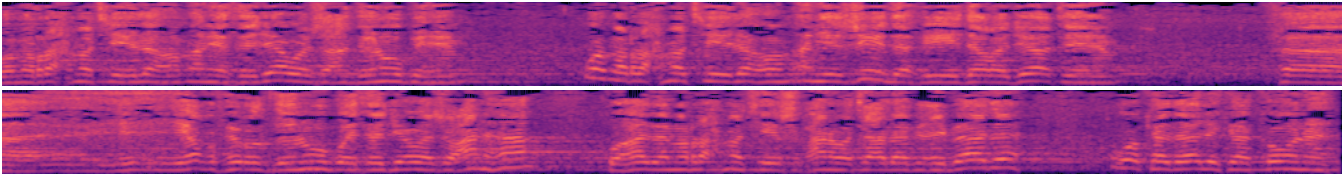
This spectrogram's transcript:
ومن رحمته لهم أن يتجاوز عن ذنوبهم. ومن رحمته لهم أن يزيد في درجاتهم. فيغفر الذنوب ويتجاوز عنها. وهذا من رحمته سبحانه وتعالى بعباده. وكذلك كونه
